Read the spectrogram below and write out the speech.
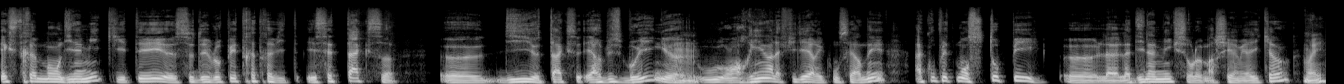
extrêmement dynamique, qui était euh, se développer très très vite. Et cette taxe, euh, dit taxe Airbus-Boeing, Mhm. où en rien la filière est concernée, a complètement stoppé la, la dynamique sur le marché américain, Oui.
